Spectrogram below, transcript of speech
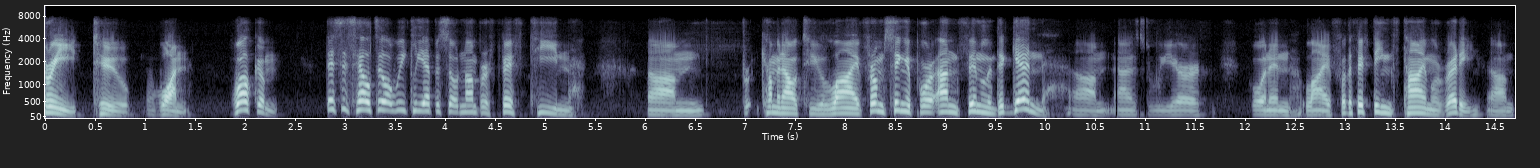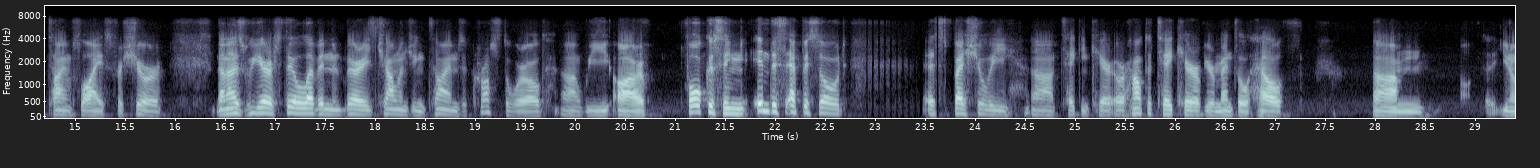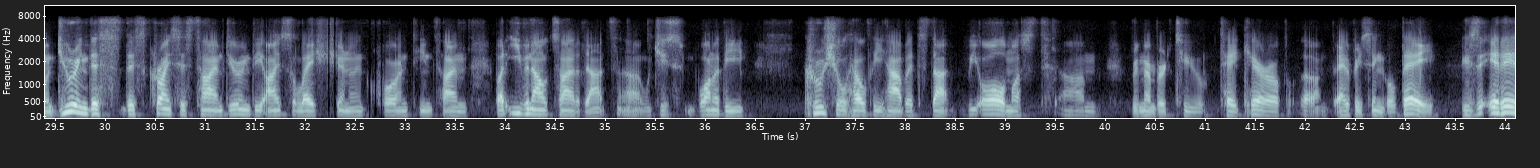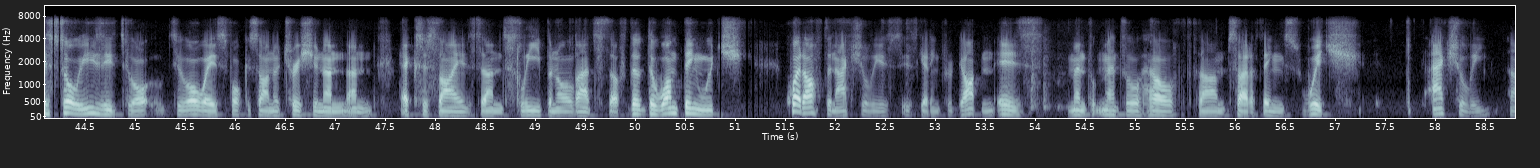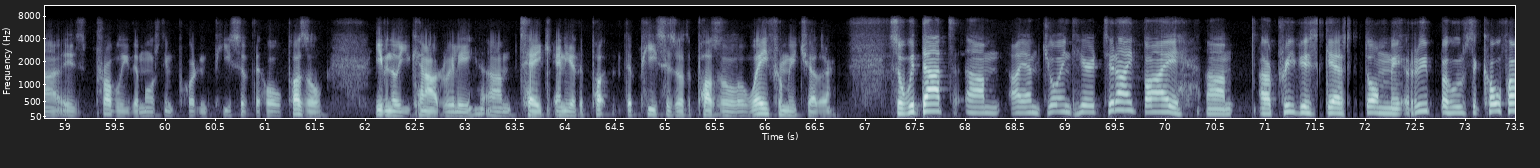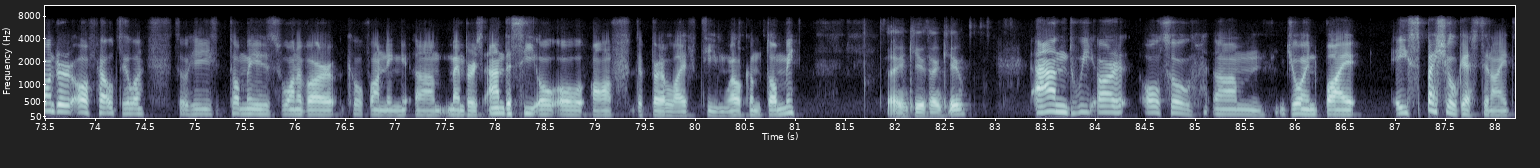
Three, two, one. Welcome. This is Healthzilla Weekly episode number 15. Um, coming out to you live from Singapore and Finland again, um, as we are going in live for the 15th time already. Um, time flies for sure. And as we are still living in very challenging times across the world, uh, we are focusing in this episode, especially uh, taking care or how to take care of your mental health. Um, you know, during this this crisis time, during the isolation and quarantine time, but even outside of that, uh, which is one of the crucial healthy habits that we all must um, remember to take care of uh, every single day because it is so easy to to always focus on nutrition and, and exercise and sleep and all that stuff. The the one thing which quite often actually is, is getting forgotten is mental mental health um, side of things, which actually uh, is probably the most important piece of the whole puzzle, even though you cannot really um, take any of the pu- the pieces of the puzzle away from each other. So with that, um, I am joined here tonight by um, our previous guest, Tommy Ryyppä, who's the co-founder of Healthzilla. So he, Tommy is one of our co-founding um, members and the COO of the Life team. Welcome, Tommy. Thank you, thank you. And we are also um, joined by a special guest tonight,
